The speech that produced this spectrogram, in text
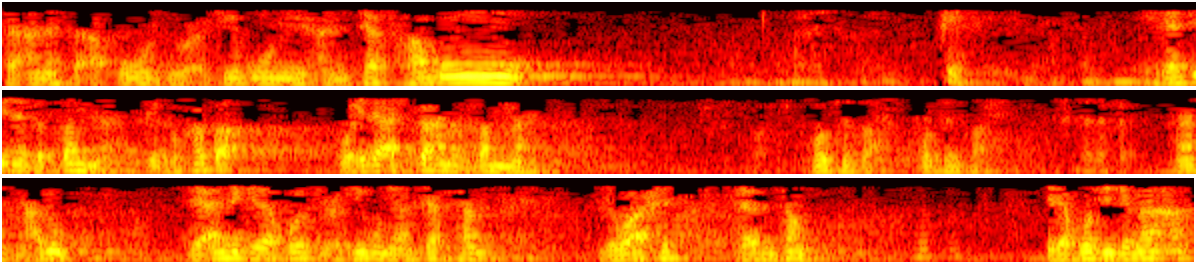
فأنا سأقول يعجبني أن تفهموا. كيف؟ إذا جئنا بالضمة قلت خطأ وإذا أتبعنا الضمة قلت صح قلت صح. ها؟ معلوم. لأنك إذا قلت يعجبني أن تفهم لواحد لازم تنصب إذا قلت جماعة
